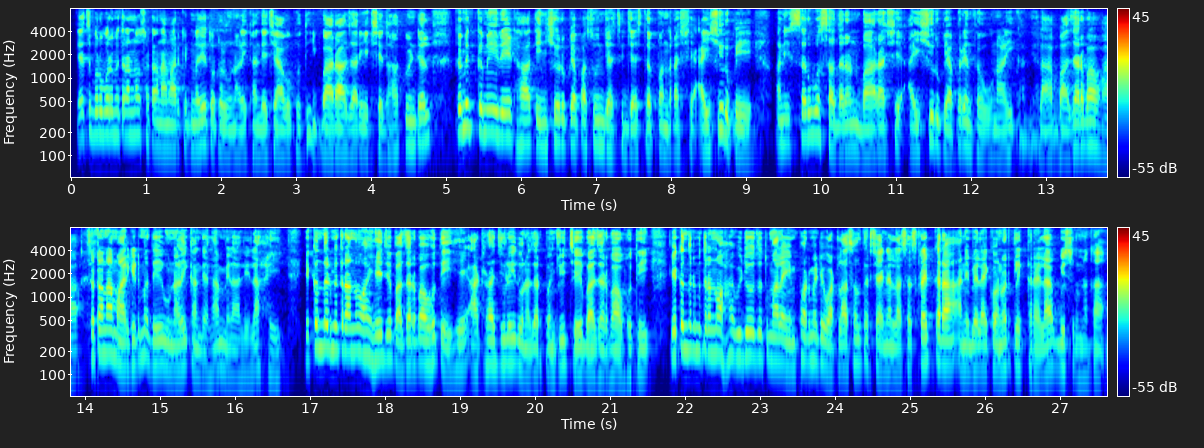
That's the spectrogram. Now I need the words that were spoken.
त्याचबरोबर मित्रांनो सटाणा मार्केटमध्ये टोटल उन्हाळी कांद्याची आवक होती. बारा हजार एकशे दहा क्विंटल. कमीत कमी रेट हा तीनशे रुपयापासून जास्तीत जास्त पंधराशे ऐंशी रुपये. आणि सर्वसाधारण बाराशे ऐंशी रुपयापर्यंत उन्हाळी कांद्याला बाजारभाव हा सटाणा मार्केटमध्ये उन्हाळी कांद्याला मिळालेला आहे. एकंदर मित्रांनो हे जे बाजारभाव होते हे अठरा जुलै दोन हजार पंचवीसचे बाजारभाव होते. एकंदर मित्रांनो हा व्हिडिओ जर तुम्हाला इन्फॉर्मेटिव्ह वाटला असेल तर चॅनलला सबस्क्राईब करा आणि बेल आयकॉनवर क्लिक करायला विसरू नका.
